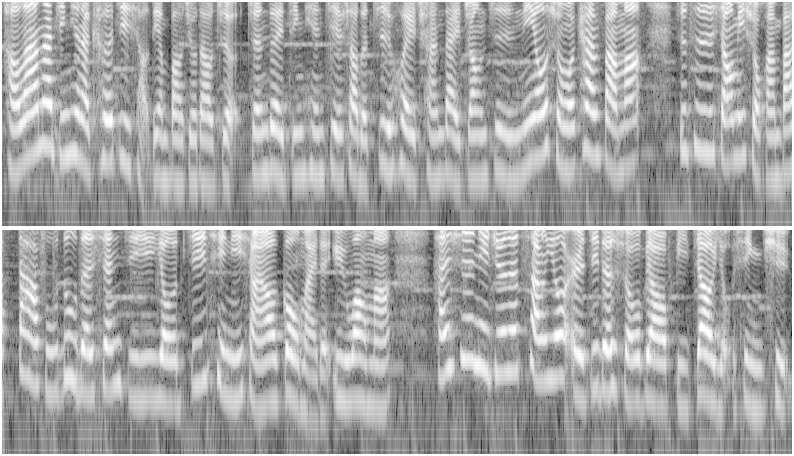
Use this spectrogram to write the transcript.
好啦，那今天的科技小电报就到这。针对今天介绍的智慧穿戴装置，你有什么看法吗？这次小米手环八大幅度的升级，有激起你想要购买的欲望吗？还是你觉得藏有耳机的手表比较有兴趣？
